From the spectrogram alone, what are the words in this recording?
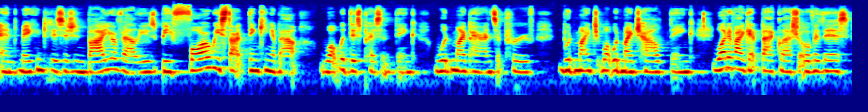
and making the decision by your values before we start thinking about what would this person think? Would my parents approve? Would my, what would my child think? What if I get backlash over this?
